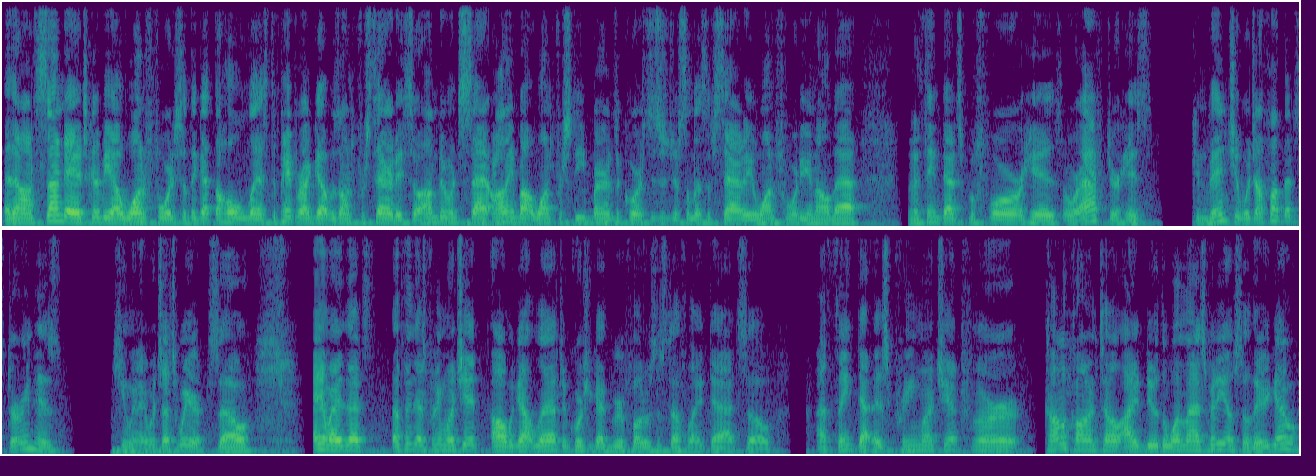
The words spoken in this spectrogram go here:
And then on Sunday, it's going to be at 140. So they got the whole list. The paper I got was on for Saturday. So I'm doing Saturday. I only bought one for Steve Burns, of course. This is just a list of Saturday, 140 and all that. And I think that's before his or after his convention, which I thought that's during his Q&A, which that's weird. So anyway, that's I think that's pretty much it. All we got left. Of course, you got group photos and stuff like that. So I think that is pretty much it for Comic Con until I do the one last video. So there you go.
